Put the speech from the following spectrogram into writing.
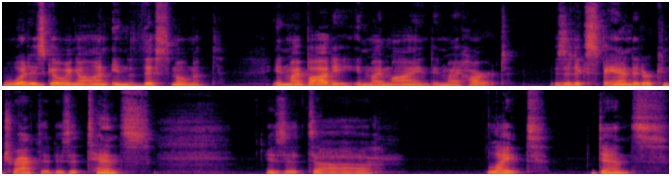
What is going on in this moment? In my body, in my mind, in my heart? Is it expanded or contracted? Is it tense? Is it uh, light, dense?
